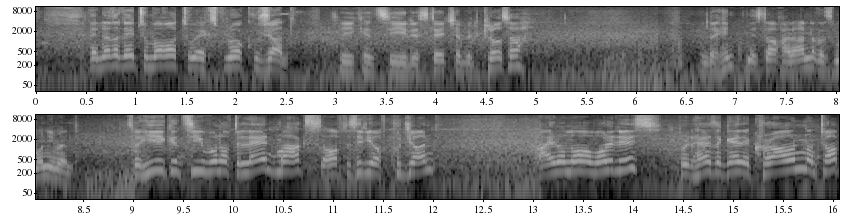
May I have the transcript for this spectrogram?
Another day tomorrow to explore Khujand so you can see the stage a bit closer. Und da hinten ist auch ein anderes Monument. So here you can see one of the landmarks of the city of Khujand I don't know what it is but it has again a crown on top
